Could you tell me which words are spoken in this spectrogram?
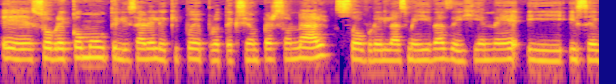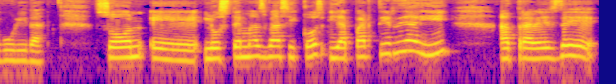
eh, sobre cómo utilizar el equipo de protección personal, sobre las medidas de higiene y, seguridad. Son eh, los temas básicos y a partir de ahí, a través de,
